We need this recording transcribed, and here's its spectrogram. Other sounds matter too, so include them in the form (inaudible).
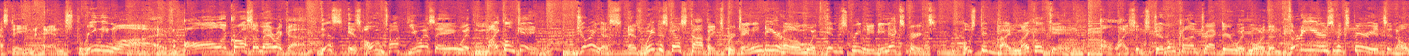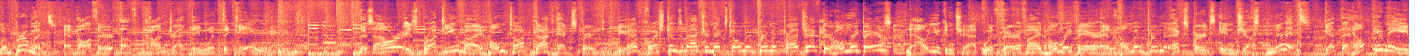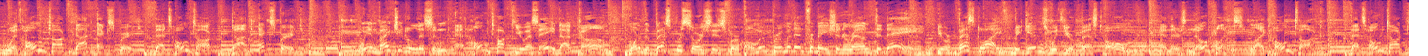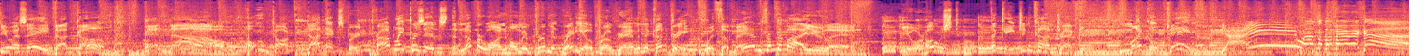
And streaming live all across America. This is Home Talk USA with Michael King. Join us as we discuss topics pertaining to your home with industry leading experts. Hosted by Michael King, a licensed general contractor with more than 30 years of experience in home improvements and author of Contracting with the King. This hour is brought to you by HomeTalk.expert. Do you have questions about your next home improvement project or home repairs? Now you can chat with verified home repair and home improvement experts in just minutes. Get the help you need with HomeTalk.expert. That's HomeTalk.expert. We invite you to listen at HomeTalkUSA.com, one of the best resources for home improvement information around today. Your best life begins with your best home, and there's no place like Home Talk. That's HomeTalkUSA.com. And now, HomeTalk.expert proudly presents the number one home improvement radio program in the country with the man from the Bayou Land. Your host, the Cajun contractor, Michael King. Yay! Welcome, America!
